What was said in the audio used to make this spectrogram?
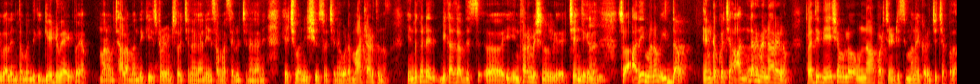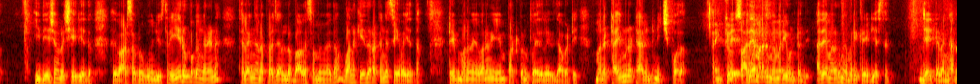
ఇవాళ ఎంతోమందికి గేట్ వే అయిపోయాం. మనం చాలా మందికి స్టూడెంట్స్ వచ్చినా కానీ సమస్యలు వచ్చినా కానీ హెచ్ వన్ ఇష్యూస్ వచ్చినా కూడా మాట్లాడుతున్నాం. ఎందుకంటే because of this informational change కదా. సో అది మనం ఇద్దాం. వెనకకు వచ్చి అందరం ఎన్ఆర్ఐలం ప్రతి దేశంలో ఉన్న ఆపర్చునిటీస్ మనం ఇక్కడ వచ్చి చెప్పుదాం. ఈ దేశంలో షేర్ చేద్దాం. అది వాట్సాప్ రూపంగా చూస్తే ఏ రూపకంగానైనా తెలంగాణ ప్రజల్లో భాగస్వామ్యం వేద్దాం వాళ్ళకి ఏదో రకంగా సేవ చేద్దాం. రేపు మనం ఎవరం ఏం పట్టుకొని పోయలేదు కాబట్టి మన టైంను టాలెంట్ని ఇచ్చిపోదాం. థ్యాంక్ యూ అదే మనకు మెమరీ ఉంటుంది. అదే మనకు మెమరీ క్రియేట్ చేస్తుంది. జై తెలంగాణ.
